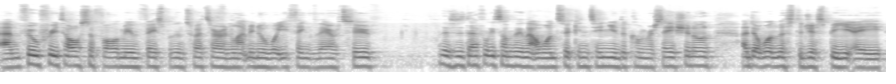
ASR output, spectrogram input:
Um, feel free to also follow me on Facebook and Twitter and let me know what you think there too this is definitely something that I want to continue the conversation on. I don't want this to just be a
